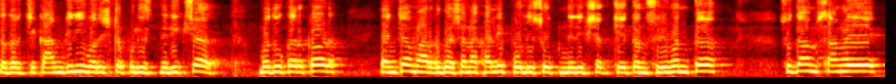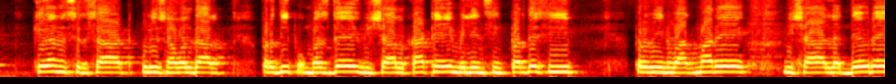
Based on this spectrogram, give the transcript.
सदरची कामगिरी वरिष्ठ पोलीस निरीक्षक मधुकर कड यांच्या मार्गदर्शनाखाली पोलीस उपनिरीक्षक चेतन श्रीवंत सुदाम सांगळे किरण सिरसाट पोलीस हवालदार प्रदीप मजदे विशाल काठे मिलिंद सिंग परदेशी प्रवीण वाघमारे विशाल देवरे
